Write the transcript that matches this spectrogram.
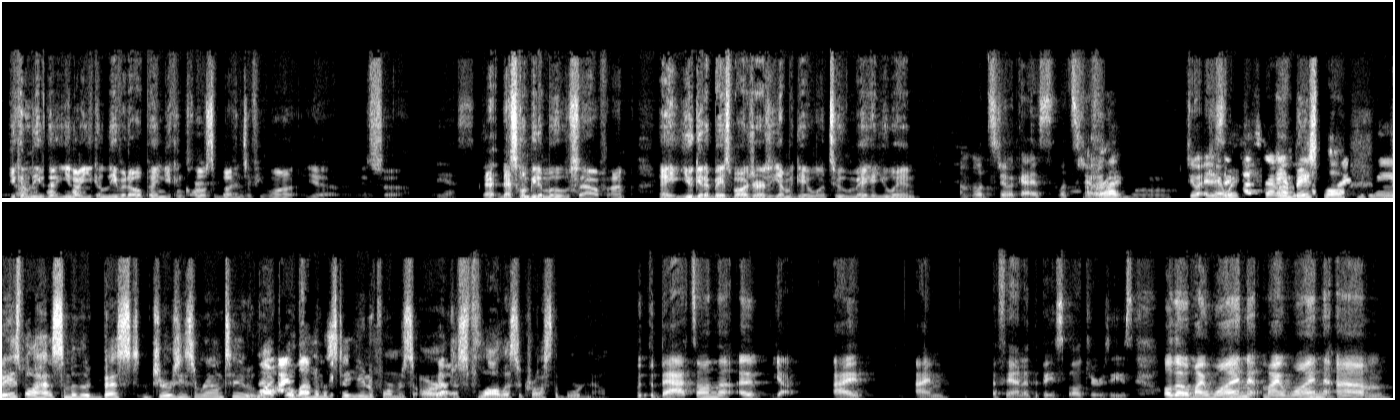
You can Oh, leave the, you know, you can leave it open. You can close the buttons if you want. Yeah, it's uh, Yes. that, that's gonna be the move, South. I'm, hey, you get a baseball jersey, I'm gonna get one too. Mega, you in? Um, let's do it, guys. Let's do All it. right. Come on. Do it. Is Can't it wait. custom? And baseball, baseball has some of the best jerseys around too. No, like I love Oklahoma it. State uniforms are Yeah. just flawless across the board now. with the bats on the uh, yeah i i'm a fan of the baseball jerseys although my one my one um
